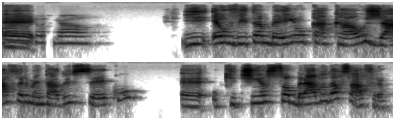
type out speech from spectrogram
É, que legal. E eu vi também o cacau já fermentado e seco, é, o que tinha sobrado da safra.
